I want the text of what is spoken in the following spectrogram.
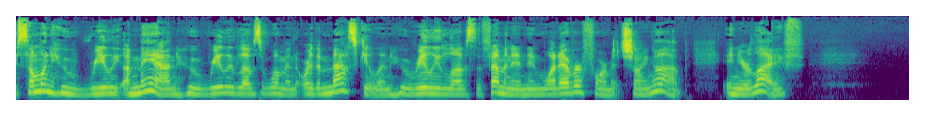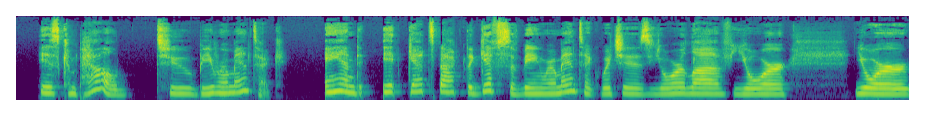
someone who really, a man who really loves a woman, or the masculine who really loves the feminine in whatever form it's showing up in your life, is compelled to be romantic. And it gets back the gifts of being romantic, which is your love, your your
